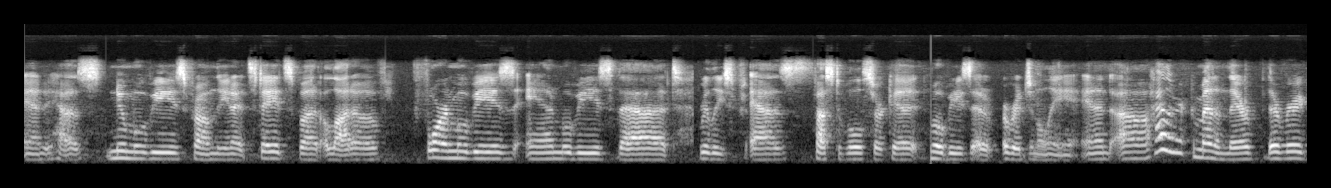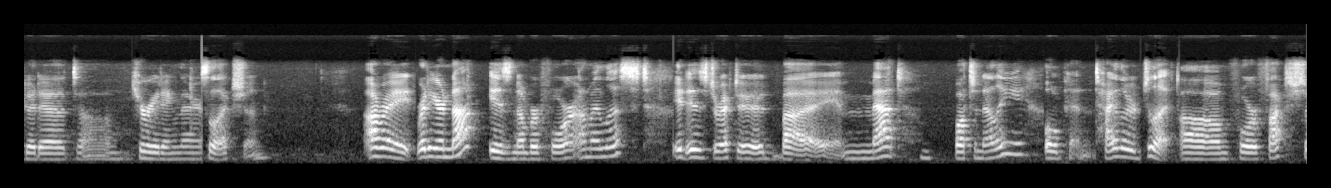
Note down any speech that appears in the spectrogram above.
and it has new movies from the United States, but a lot of foreign movies and movies that released as festival circuit movies originally and uh, highly recommend them they're they're very good at um, curating their selection All right, Ready or Not is number four on my list. It is directed by Matt Bettinelli, Open, Tyler Gillett um, for Fox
